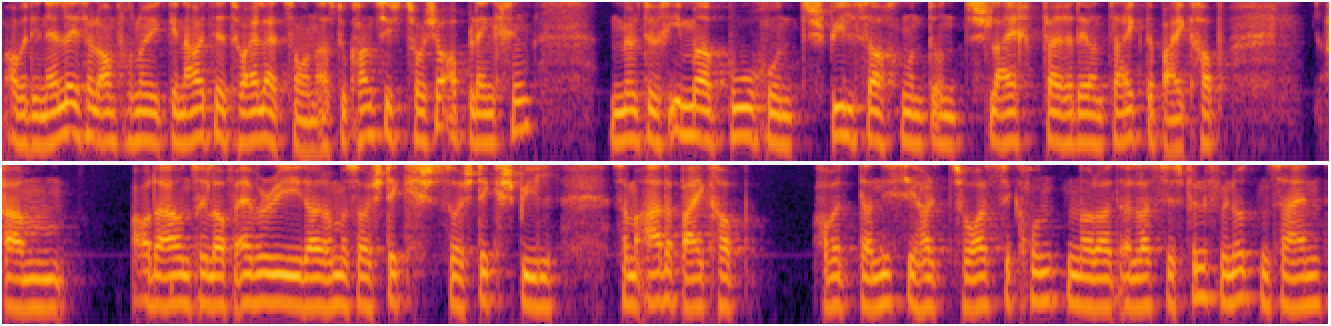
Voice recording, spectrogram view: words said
aber die Nella ist halt einfach nur genau in der Twilight Zone. Also du kannst dich zwar schon ablenken, wir haben natürlich immer Buch und Spielsachen und, und Schleichpferde und Zeig dabei gehabt. Ähm, oder auch unsere Love Avery, da haben wir so ein, Steck, so ein Steckspiel, das haben wir auch dabei gehabt. Aber dann ist sie halt zwei Sekunden oder lass es fünf Minuten sein,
